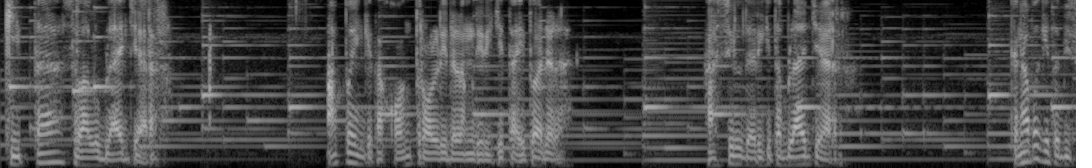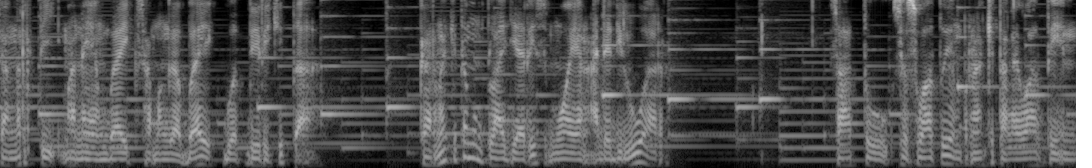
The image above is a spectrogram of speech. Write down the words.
kita selalu belajar. Apa yang kita kontrol di dalam diri kita itu adalah hasil dari kita belajar. Kenapa kita bisa ngerti mana yang baik sama nggak baik buat diri kita? Karena kita mempelajari semua yang ada di luar. Satu, sesuatu yang pernah kita lewatin.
